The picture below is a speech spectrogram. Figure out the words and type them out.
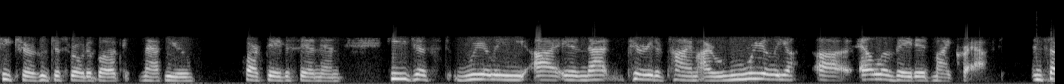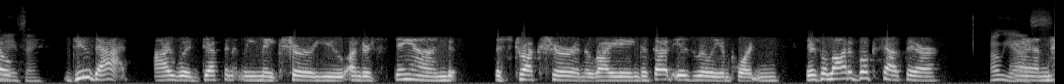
teacher who just wrote a book, Matthew Clark Davison, and he just really, uh, in that period of time, I really uh, elevated my craft. And so, Amazing. do that. I would definitely make sure you understand the structure and the writing because that is really important. There's a lot of books out there, Oh yes. and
